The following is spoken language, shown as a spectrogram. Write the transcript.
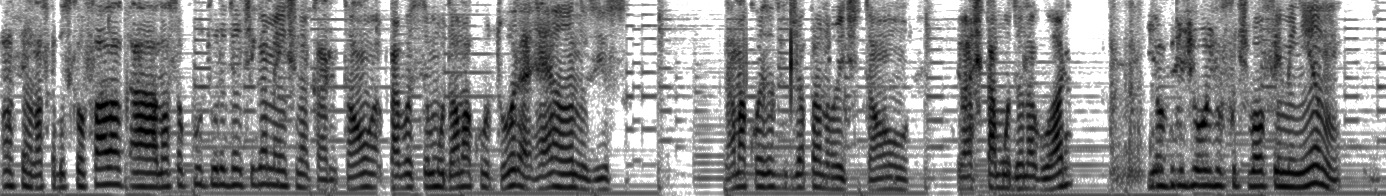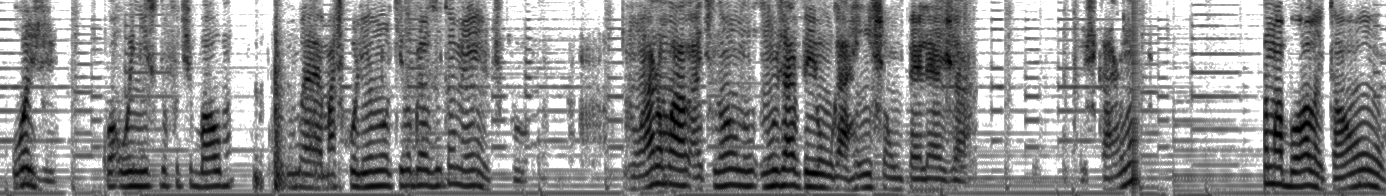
assim, a nossa cabeça que eu falo, a nossa cultura de antigamente, né, cara? Então, para você mudar uma cultura, é anos isso. Não é uma coisa do dia para noite. Então, eu acho que tá mudando agora. E eu vejo hoje o futebol feminino hoje o início do futebol é, masculino aqui no Brasil também. Tipo, não era uma. A gente não, não já veio um Garrincha, um Pelé já. Os caras não. Uma bola, então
